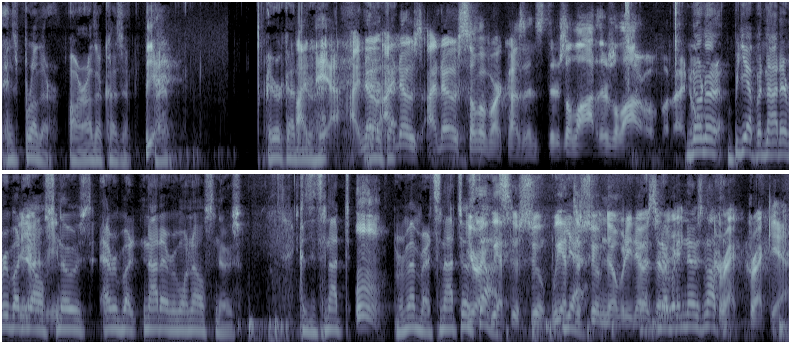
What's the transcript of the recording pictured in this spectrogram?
his brother, our other cousin. Yeah. right? Eric I, yeah, I know. Eric I know. I know some of our cousins. There's a lot. There's a lot of them, but I No, no, no. But yeah, but not everybody You know what I else mean? knows. Everybody, not everyone else knows, because it's not. Mm. Remember, it's not just You're right. us. We have to assume. We have Yeah. to assume nobody knows. Nobody everything. knows nothing. Correct. Correct. Yeah.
